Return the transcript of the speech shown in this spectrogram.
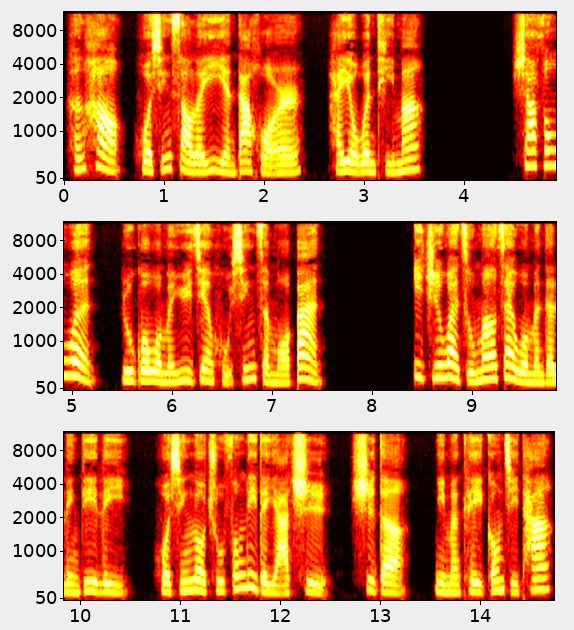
很好。火星扫了一眼大伙儿，还有问题吗？沙风问：“如果我们遇见虎星怎么办？”一只外族猫在我们的领地里。火星露出锋利的牙齿。“是的，你们可以攻击它。”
